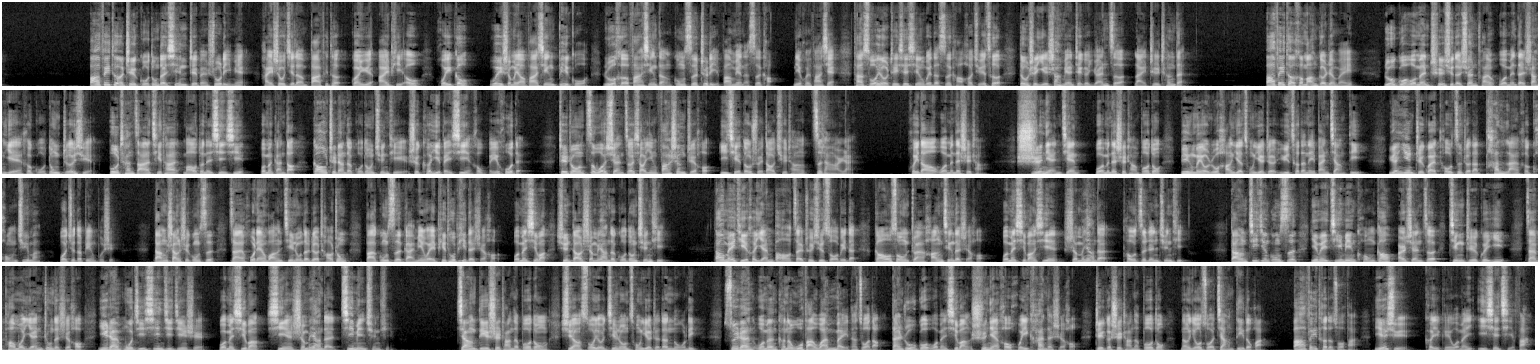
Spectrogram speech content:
巴菲特致股东的信》这本书里面还收集了巴菲特关于 IPO、回购、为什么要发行 B 股、如何发行等公司治理方面的思考。你会发现，他所有这些行为的思考和决策都是以上面这个原则来支撑的。巴菲特和芒格认为。如果我们持续的宣传我们的商业和股东哲学，不掺杂其他矛盾的信息，我们感到高质量的股东群体是可以被吸引和维护的。这种自我选择效应发生之后，一切都水到渠成，自然而然。回到我们的市场，十年间我们的市场波动并没有如行业从业者预测的那般降低，原因只怪投资者的贪婪和恐惧吗？我觉得并不是。当上市公司在互联网金融的热潮中把公司改名为 P2P 的时候，我们希望寻找什么样的股东群体？当媒体和研报在吹嘘所谓的高送转行情的时候，我们希望吸引什么样的投资人群体？当基金公司因为基民恐高而选择净值归一，在泡沫严重的时候依然募集新基金时，我们希望吸引什么样的基民群体？降低市场的波动需要所有金融从业者的努力。虽然我们可能无法完美的做到，但如果我们希望十年后回看的时候，这个市场的波动能有所降低的话，巴菲特的做法也许可以给我们一些启发。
